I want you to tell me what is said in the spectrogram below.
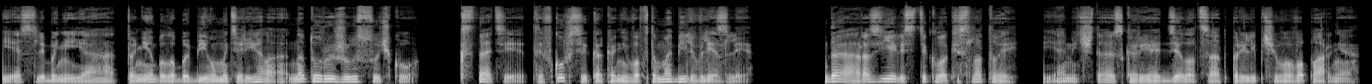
Если бы не я, то не было бы биоматериала на ту рыжую сучку. Кстати, ты в курсе, как они в автомобиль влезли? Да, разъели стекло кислотой. Я мечтаю скорее отделаться от прилипчивого парня.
